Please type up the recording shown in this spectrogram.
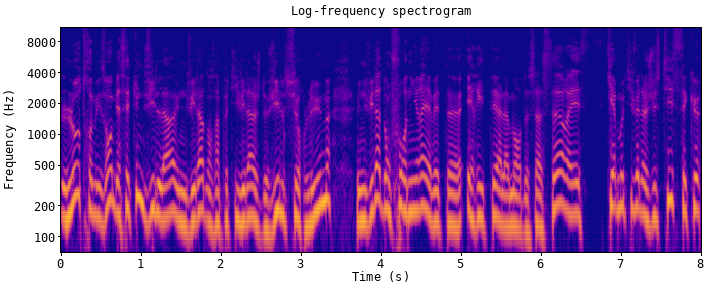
l'autre maison, eh bien c'est une villa, une villa dans un petit village de Ville-sur-Lume, une villa dont Fourniret avait hérité à la mort de sa sœur et qui a motivé la justice, c'est que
